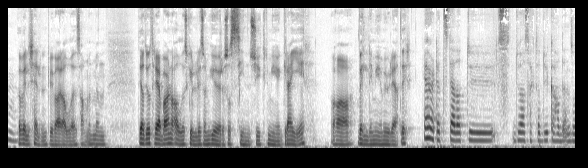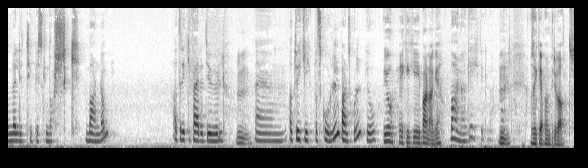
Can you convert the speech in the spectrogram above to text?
Mm. Det var veldig sjeldent vi var alle sammen. Men de hadde jo tre barn, og alle skulle liksom gjøre så sinnssykt mye greier. Og ha veldig mye muligheter. Jeg hørte et sted at du, du har sagt at du ikke hadde en sånn veldig typisk norsk barndom. At dere ikke feiret jul. Mm. Um, at du ikke gikk på skolen? Barneskolen? Jo. Jo, jeg gikk ikke i barnehage. Barnehage gikk du ikke på. Mm. Og så gikk jeg på en privat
